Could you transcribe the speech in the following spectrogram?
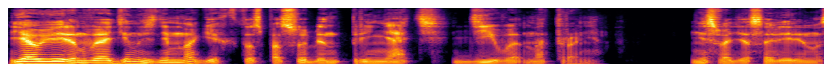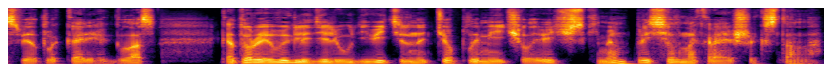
Я уверен, вы один из немногих, кто способен принять дива на троне. Не сводя с Аверина светло-карих глаз, которые выглядели удивительно теплыми и человеческими, он присел на краешек стола.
